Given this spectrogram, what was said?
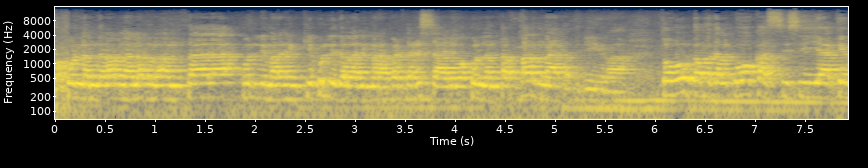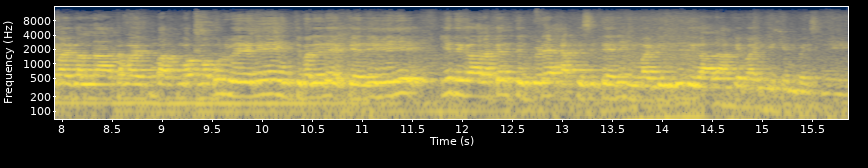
وكلا ضربنا له الأمثال. كل مرة كل دباني مرة فرد عسى وكلا تبرنا تتبيرا تو قمد الكوكا السيسية كما يبلا كما مقول ويني انت بليلك كيني هي يدي قالك انت بدي حكي ستيني ما يدي قالك كما يدي كم بيسني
